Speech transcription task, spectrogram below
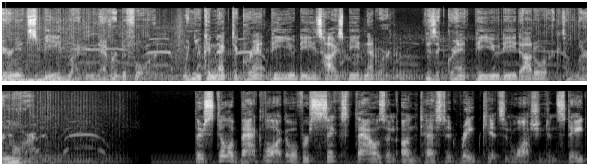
experience speed like never before when you connect to Grant PUD's high speed network. Visit grantpud.org to learn more. There's still a backlog of over 6,000 untested rape kits in Washington state,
